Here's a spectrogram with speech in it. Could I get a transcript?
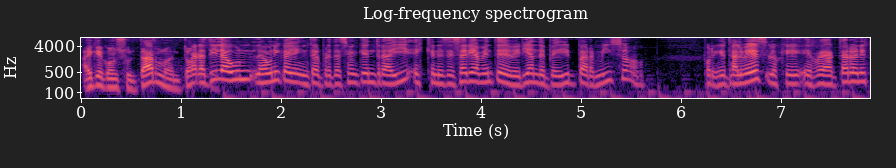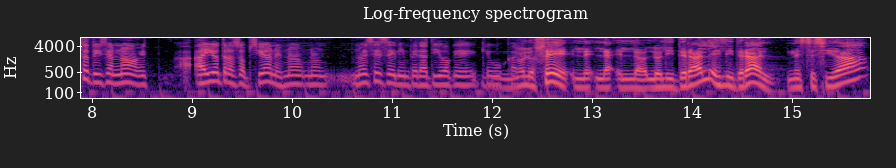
Hay que consultarlo entonces. Para ti la, única interpretación que entra ahí es que necesariamente deberían de pedir permiso, porque tal vez los que redactaron esto te dicen, no, hay otras opciones, no, no, es ese el imperativo que, que buscan. No lo sé, lo literal es literal. Necesidad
